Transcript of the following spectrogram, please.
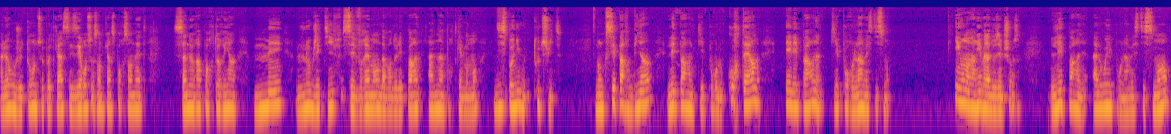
à l'heure où je tourne ce podcast, c'est 0,75% net. Ça ne rapporte rien, mais l'objectif, c'est vraiment d'avoir de l'épargne à n'importe quel moment, disponible tout de suite. Donc sépare bien l'épargne qui est pour le court terme et l'épargne qui est pour l'investissement. Et on en arrive à la deuxième chose. L'épargne allouée pour l'investissement,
